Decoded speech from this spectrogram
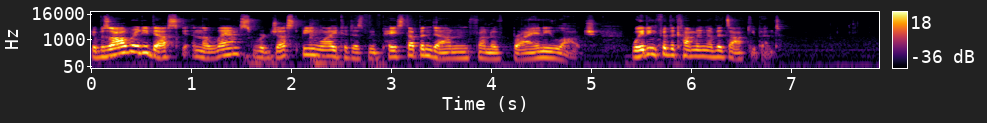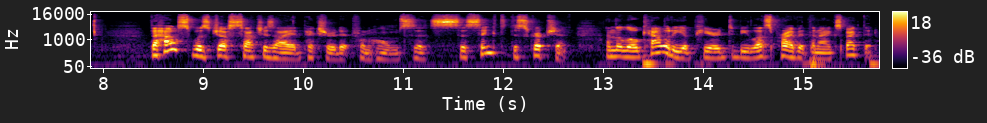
It was already dusk, and the lamps were just being lighted as we paced up and down in front of Briony Lodge, waiting for the coming of its occupant. The house was just such as I had pictured it from Holmes' succinct description, and the locality appeared to be less private than I expected.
